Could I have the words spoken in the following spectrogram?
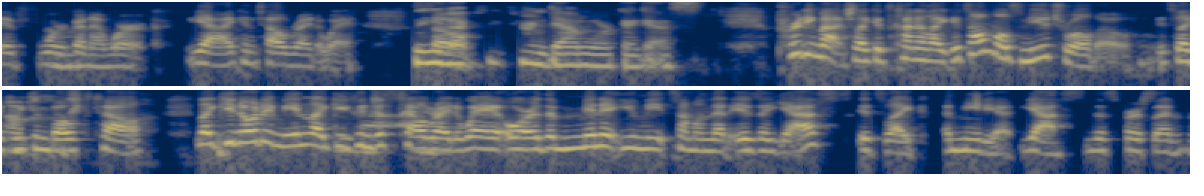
if we're Oh. gonna work. Yeah, I can tell right away. So you've actually turned down work, I guess. Pretty much, like it's kind of like it's almost mutual though. It's like we can uh-huh. both tell. Like you know what I mean? Like you can just tell right away. Or the minute you meet someone that is a yes, it's like immediate. Yes, this person,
